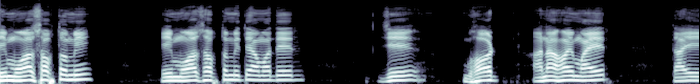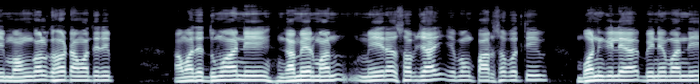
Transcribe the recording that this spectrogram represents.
এই মহাসপ্তমী, এই মহাসপ্তমীতে আমাদের যে ঘট আনা হয় মায়ের, তাই এই মঙ্গল ঘট আমাদের আমাদের দুমাহানি গ্রামের মান মেয়েরা সব যায় এবং পার্শ্ববর্তী বনগিলা বেনেবান্দি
